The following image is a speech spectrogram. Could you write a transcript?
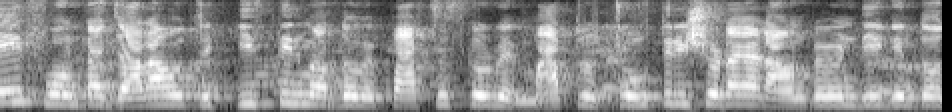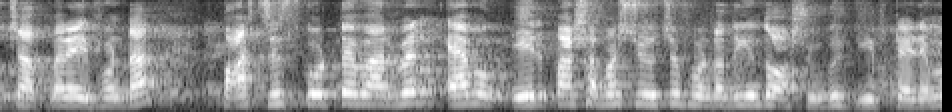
এই ফোনটা যারা হচ্ছে কিস্তির মাধ্যমে পারচেস করবে মাত্র চৌত্রিশশো টাকা ডাউন পেমেন্ট দিয়ে কিন্তু হচ্ছে আপনারা এই ফোনটা পারচেস করতে পারবেন এবং এর পাশাপাশি হচ্ছে ফোনটাতে কিন্তু অসংখ্য গিফট আইটেম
